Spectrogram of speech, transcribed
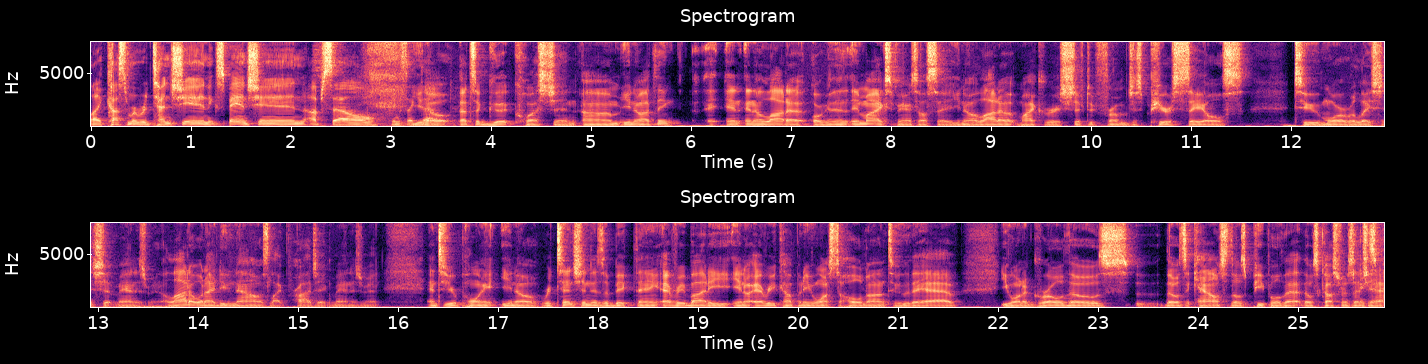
like customer retention, expansion, upsell, things like You that? know, that's a good question. Um, you know, I think in, in a lot of, in my experience, I'll say, you know, a lot of my career shifted from just pure sales to more relationship management. A lot of what I do now is like project management. And to your point, you know, retention is a big thing. Everybody, you know, every company wants to hold on to who they have. You want to grow those those accounts, those people that those customers that you have.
